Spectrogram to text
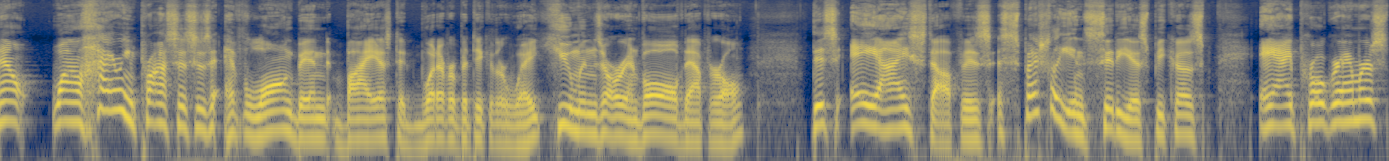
Now, while hiring processes have long been biased in whatever particular way, humans are involved after all. This AI stuff is especially insidious because AI programmers,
